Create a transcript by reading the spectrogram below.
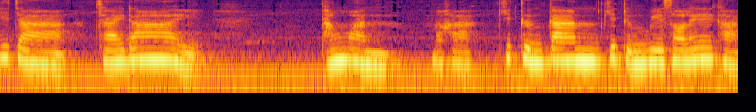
ที่จะใช้ได้ทั้งวันนะคะ คิดถึงการคิดถึงวีซอเล่ค่ะ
